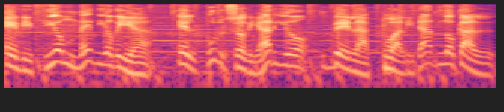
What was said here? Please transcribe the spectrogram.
Edición Mediodía, el pulso diario de la actualidad local.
